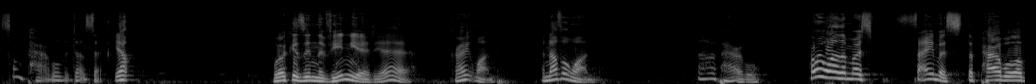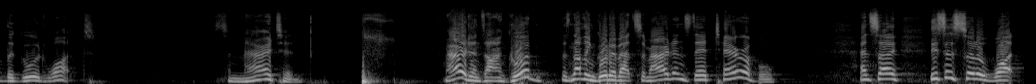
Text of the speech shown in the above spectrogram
Some parable that does that? Yep. Workers in the vineyard, yeah. Great one. Another one. Another parable. Probably one of the most famous, the parable of the good what? Samaritan. Samaritans aren't good. There's nothing good about Samaritans, they're terrible. And so, this is sort of what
